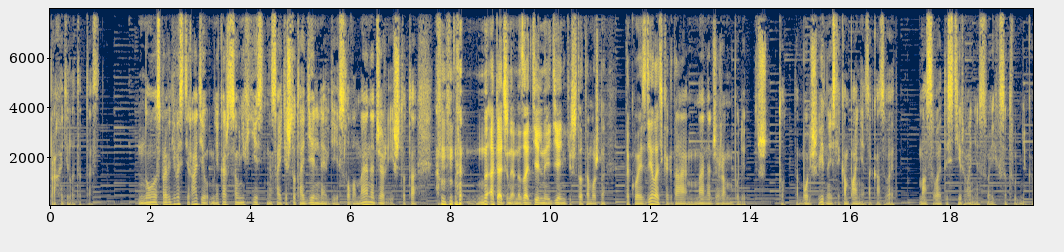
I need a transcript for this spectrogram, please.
проходил этот тест. Но справедливости ради, мне кажется, у них есть на сайте что-то отдельное, где есть слово менеджер и что-то, опять же, наверное, за отдельные деньги что-то можно такое сделать, когда менеджерам будет что-то больше видно, если компания заказывает массовое тестирование своих сотрудников.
